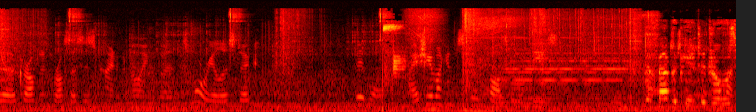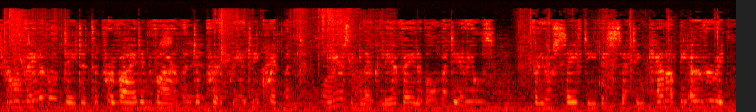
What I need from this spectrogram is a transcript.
The crafting process is kind of annoying, but it's more realistic. A bit more. I assume I can still faster of these. The fabricator draws from available data to provide environment-appropriate equipment using locally available materials. For your safety, this setting cannot be overridden.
